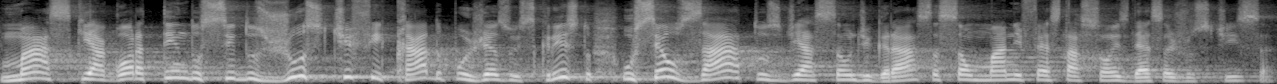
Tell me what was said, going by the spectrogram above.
mas que agora, tendo sido justificado por Jesus Cristo, os seus atos de ação de graça são manifestações dessa justiça.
